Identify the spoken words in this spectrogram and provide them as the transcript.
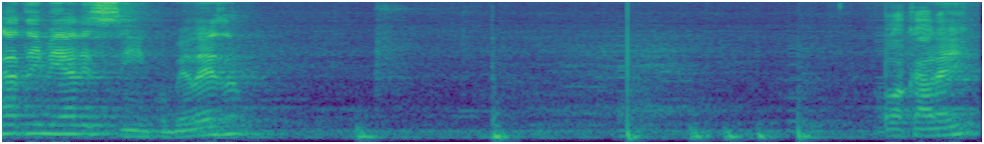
HTML5, beleza? Colocaram aí?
